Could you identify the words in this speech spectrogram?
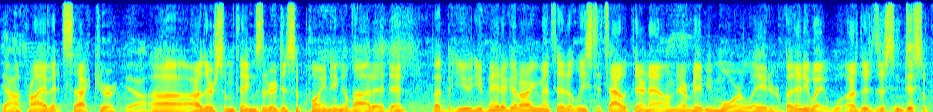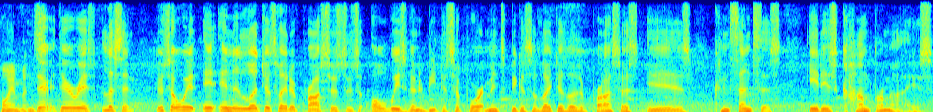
in the private sector. Yeah. Uh, are there some things that are disappointing about it? And but, but you you've made a good argument that at least it's out there now, and there may be more later. But anyway, are there there's some disappointments? There, there is. Listen, there's always in, in the legislative process. There's always going to be disappointments because the legislative process is consensus. It is compromise,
